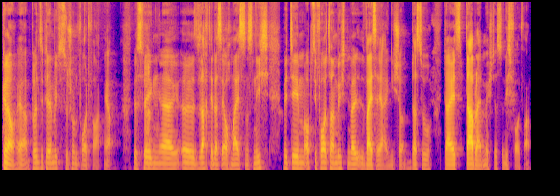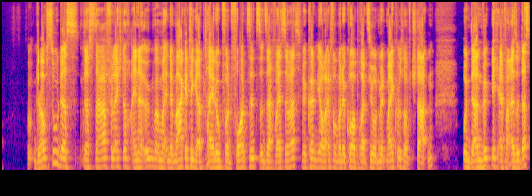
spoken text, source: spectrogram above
Genau, ja. Prinzipiell möchtest du schon fortfahren, ja. Deswegen äh, äh, sagt er das ja auch meistens nicht mit dem, ob sie fortfahren möchten, weil weiß er ja eigentlich schon, dass du da jetzt da bleiben möchtest und nicht fortfahren. Glaubst du, dass, dass da vielleicht auch einer irgendwann mal in der Marketingabteilung von Ford sitzt und sagt, weißt du was, wir könnten ja auch einfach mal eine Kooperation mit Microsoft starten und dann wirklich einfach, also das,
